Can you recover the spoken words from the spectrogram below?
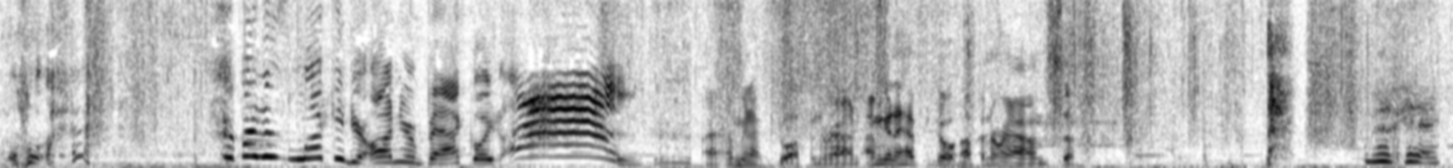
I just look and you're on your back going, ah! I, I'm gonna have to go up and around. I'm gonna have to go up and around, so. Okay.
